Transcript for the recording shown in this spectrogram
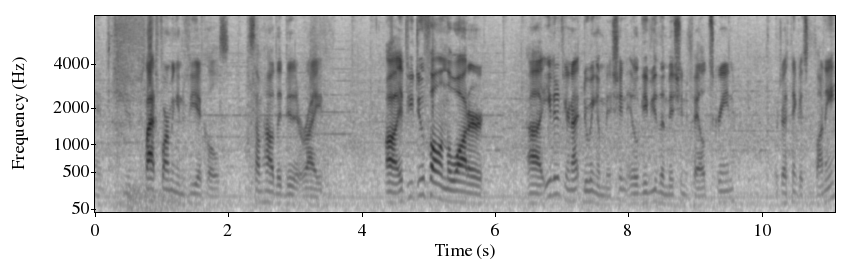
and platforming in vehicles, somehow they did it right. Uh, if you do fall in the water, uh, even if you're not doing a mission, it'll give you the mission failed screen, which I think is funny.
